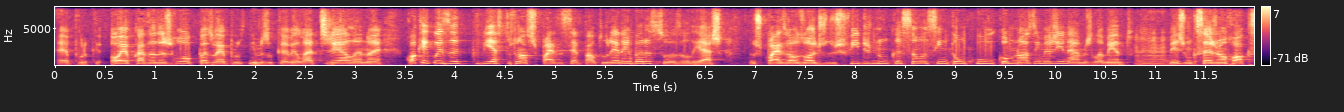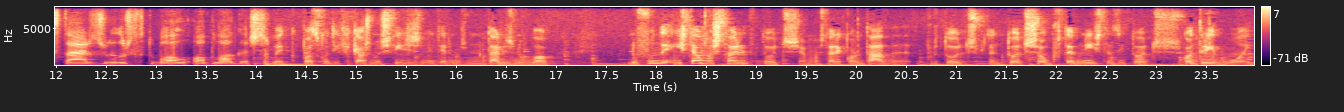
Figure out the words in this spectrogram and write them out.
É porque, ou é por causa das roupas, ou é porque tínhamos o cabelo à tigela, não é? Qualquer coisa que viesse dos nossos pais a certa altura era embaraçoso. Aliás, os pais aos olhos dos filhos nunca são assim tão cool como nós imaginamos, lamento. Uhum. Mesmo que sejam rockstars, jogadores de futebol ou bloggers. Como é que posso quantificar os meus filhos em termos monetários no blog? No fundo, isto é uma história de todos, é uma história contada por todos. Portanto, todos são protagonistas e todos contribuem,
